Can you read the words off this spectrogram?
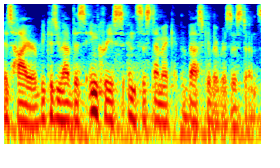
is higher because you have this increase in systemic vascular resistance.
